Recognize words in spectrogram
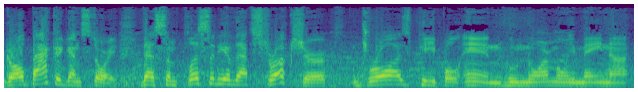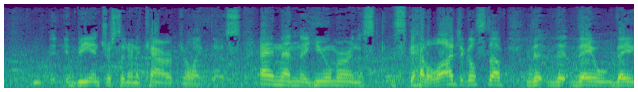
girl back again story. The simplicity of that structure draws people in who normally may not be interested in a character like this. And then the humor and the sc- scatological stuff, th- th- they they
